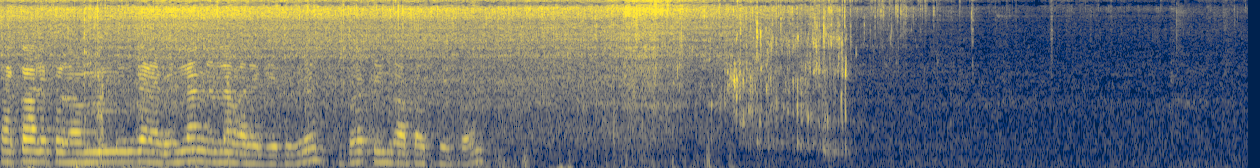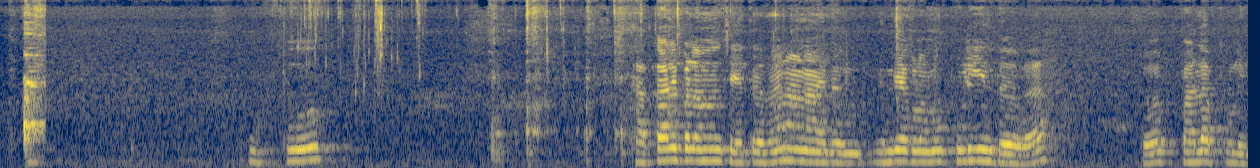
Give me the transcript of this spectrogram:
தக்காளி பழம் வெங்காயம் எல்லாம் நல்லா வதக்கிட்டுக்கு இப்போ தேங்காய் பால் சேர்ப்போம். உப்பு. தக்காளி பழமும் சேர்த்தது தான். ஆனால் இது வெந்தய குழம்பு புளியும் தேவை. இப்போ பல புளி.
